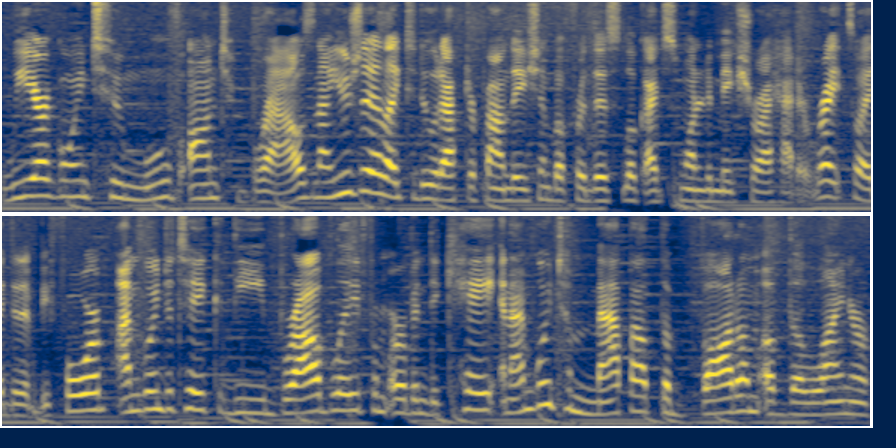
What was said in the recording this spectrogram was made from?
We are going to move on to brows. Now, usually I like to do it after foundation, but for this look, I just wanted to make sure I had it right, so I did it before. I'm going to take the brow blade from Urban Decay, and I'm going to map out the bottom of the liner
